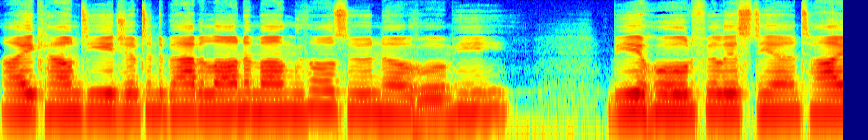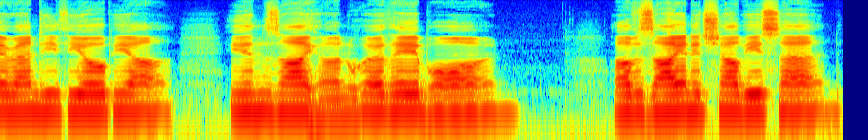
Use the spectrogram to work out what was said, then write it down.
I count Egypt and Babylon among those who know me. Behold, Philistia, Tyre, and Ethiopia, in Zion were they born. Of Zion it shall be said,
